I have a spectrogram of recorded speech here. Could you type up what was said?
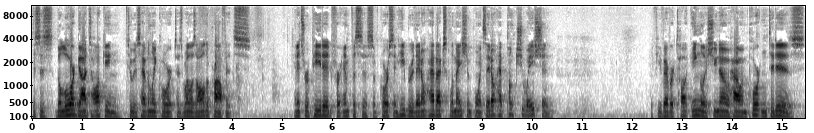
This is the Lord God talking to his heavenly court as well as all the prophets. And it's repeated for emphasis. Of course, in Hebrew, they don't have exclamation points, they don't have punctuation. If you've ever taught English, you know how important it is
